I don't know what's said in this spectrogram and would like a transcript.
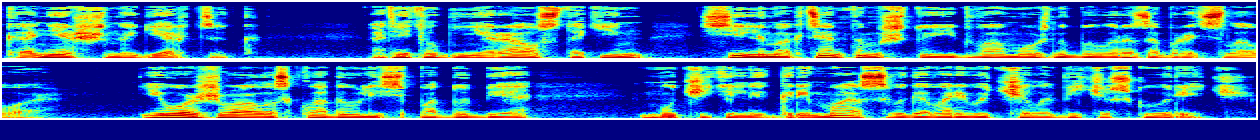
«Конечно, герцог», — ответил генерал с таким сильным акцентом, что едва можно было разобрать слова. Его жвала складывались подобие мучительных гримас выговаривать человеческую речь.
